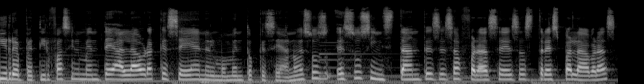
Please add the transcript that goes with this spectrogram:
y repetir fácilmente a la hora que sea, en el momento que sea, ¿no? Esos, esos instantes, esa frase, esas tres palabras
